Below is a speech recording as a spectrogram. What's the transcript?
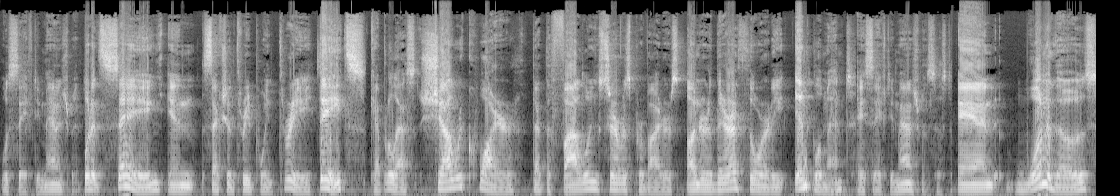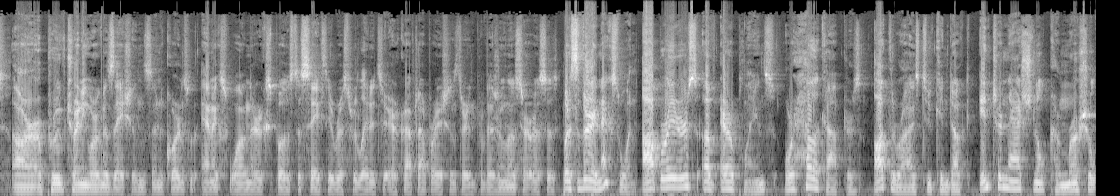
with safety management. What it's saying in Section 3.3 states, capital S, shall require that the following service providers under their authority implement a safety management system. And one of those are approved training organizations in accordance with Annex 1 that are exposed to safety risks related to aircraft operations during the provision of those services. But it's the very next one operators of airplanes or helicopters authorized to conduct international commercial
